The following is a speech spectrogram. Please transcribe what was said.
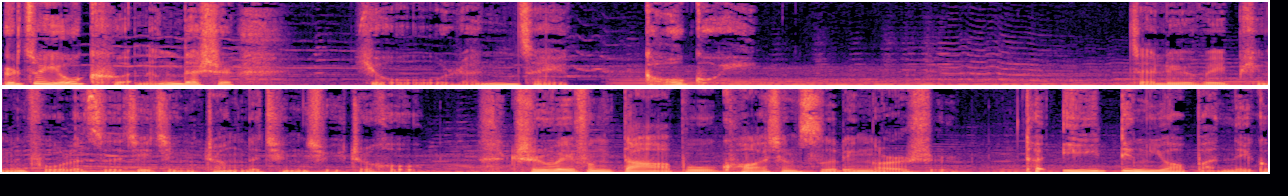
而最有可能的是，有人在搞鬼。在略微平复了自己紧张的情绪之后，池卫峰大步跨向四零二室，他一定要把那个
